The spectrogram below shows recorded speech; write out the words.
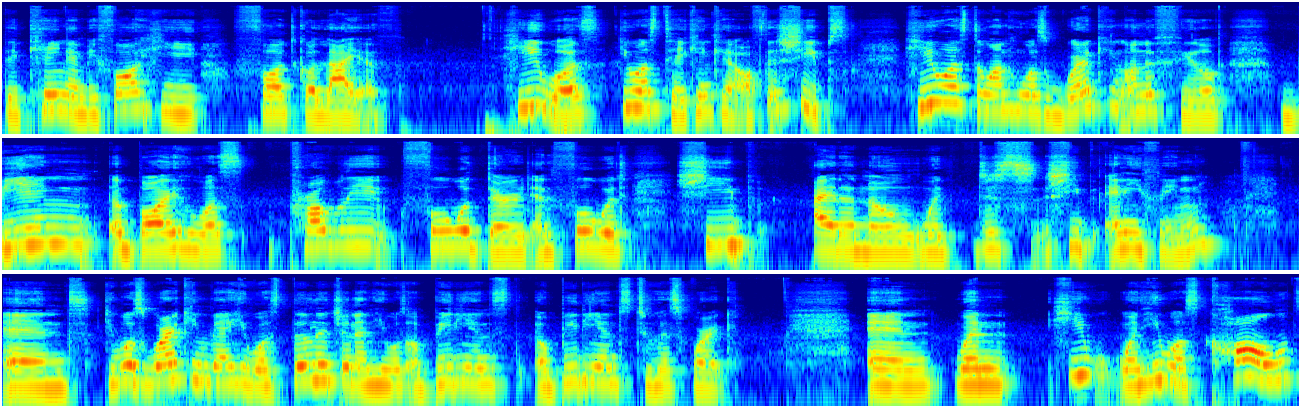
the king and before he fought Goliath, he was he was taking care of the sheep. He was the one who was working on the field, being a boy who was probably full with dirt and full with sheep I don't know, with just sheep anything. And he was working there, he was diligent and he was obedient obedient to his work. And when he when he was called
